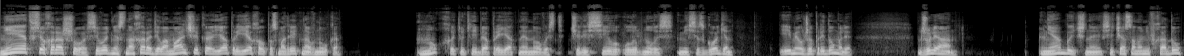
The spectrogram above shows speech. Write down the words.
Нет, все хорошо. Сегодня сноха родила мальчика, я приехал посмотреть на внука. Ну, хоть у тебя приятная новость. Через силу улыбнулась миссис Гоген. Имя уже придумали? Джулиан. Необычное. Сейчас оно не в ходу.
